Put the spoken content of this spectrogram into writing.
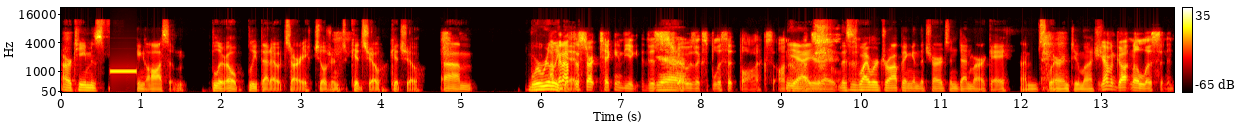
our team is fing awesome. Blur, oh, bleep that out. Sorry, children, kids show, kids show. Um, we're really I'm gonna good. have to start ticking the this Yeah. show's explicit box on. our yeah, you're right. This is why we're dropping in the charts in Denmark. Eh, I'm swearing too much. You haven't gotten a listen in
